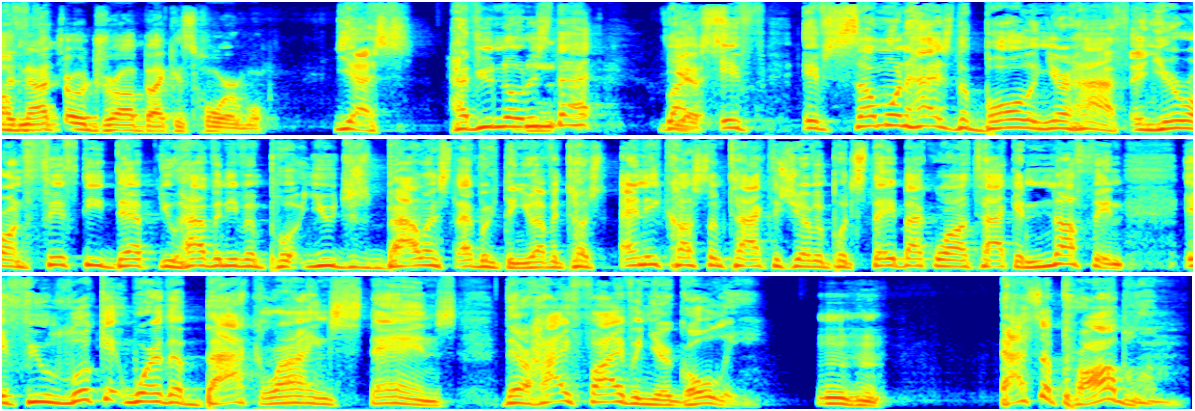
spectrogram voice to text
The natural drawback is horrible. Yes. Have you noticed that? Like yes. if if someone has the ball in your half and you're on 50 depth, you haven't even put you just balanced everything. You haven't touched any custom tactics, you haven't put stay back while attacking, nothing. If you look at where the back line stands, they're high fiving your goalie. Mm-hmm. That's a problem.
